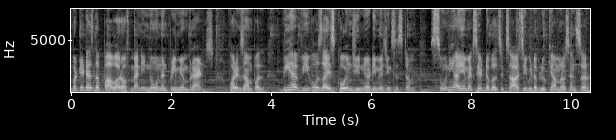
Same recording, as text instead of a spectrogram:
but it has the power of many known and premium brands. For example, we have Vivo Zeiss co-engineered imaging system, Sony IMX866 RGBW camera sensor,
